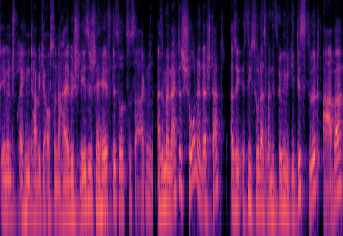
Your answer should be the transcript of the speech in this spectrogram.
Dementsprechend habe ich auch so eine halbe schlesische Hälfte sozusagen. Also man merkt es schon in der Stadt. Also ist nicht so, dass man jetzt irgendwie gedisst wird, aber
